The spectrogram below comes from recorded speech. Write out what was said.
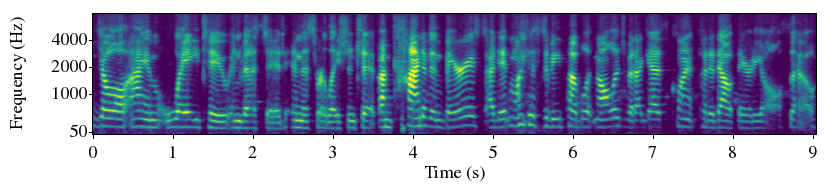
Y'all, I am way too invested in this relationship. I'm kind of embarrassed. I didn't want this to be public knowledge, but I guess Clint put it out there to y'all. So.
